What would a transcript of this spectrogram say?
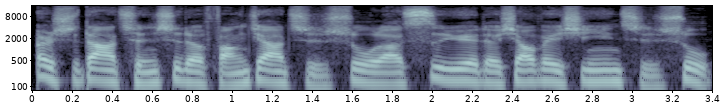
二十大城市的房价指数啦，四月的消费信心指数，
